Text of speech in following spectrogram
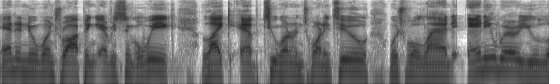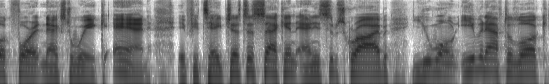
and a new one dropping every single week, like EP 222, which will land anywhere you look for it next week. And if you take just a second and you subscribe, you won't even have to look,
